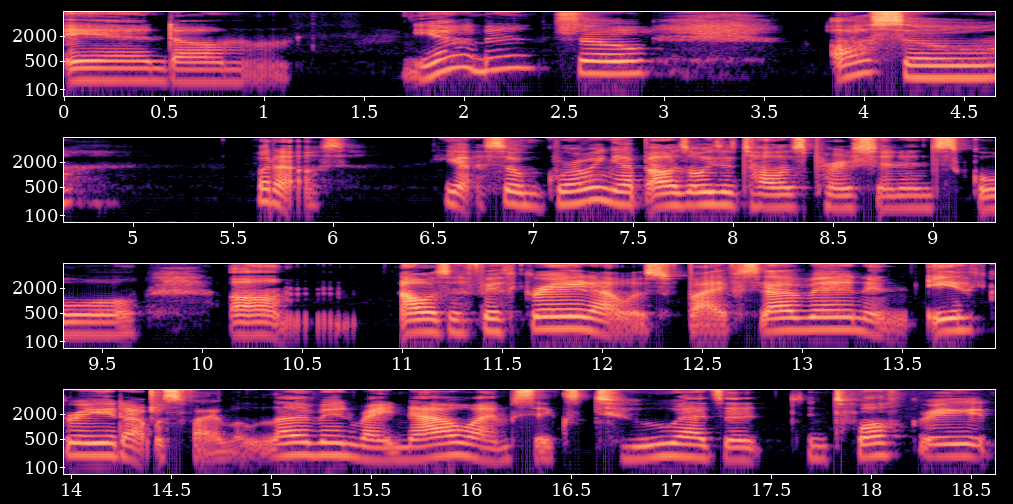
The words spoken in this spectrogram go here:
And um, yeah, man. So also, what else? Yeah, so growing up, I was always the tallest person in school. Um, I was in fifth grade, I was five seven. In eighth grade, I was five eleven. Right now, I'm six two. As a in twelfth grade,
